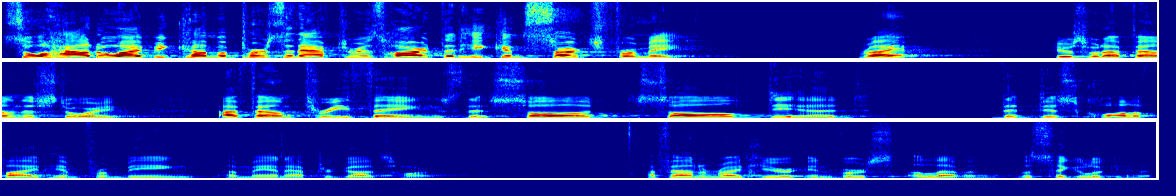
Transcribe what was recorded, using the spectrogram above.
So, how do I become a person after his heart that he can search for me? Right? Here's what I found in this story I found three things that Saul, Saul did that disqualified him from being a man after God's heart. I found them right here in verse 11. Let's take a look at it.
